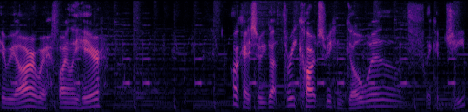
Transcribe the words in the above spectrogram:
here we are. We're finally here. Okay, so we got three carts we can go with, like a Jeep.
